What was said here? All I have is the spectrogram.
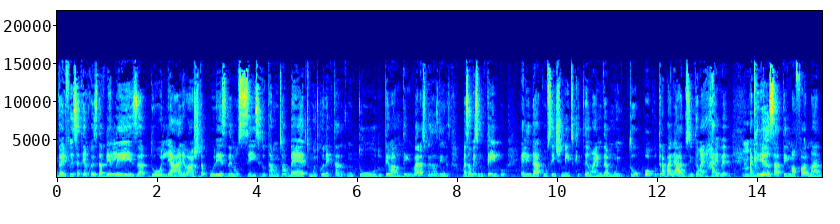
da infância tem a coisa da beleza, do olhar, eu acho, da pureza, da inocência, do estar tá muito aberto, muito conectado com tudo. Tem, uma, uhum. tem várias coisas lindas. Mas ao mesmo tempo é lidar com sentimentos que estão ainda muito pouco trabalhados. Então é raiva. Uhum. A criança tem uma forma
